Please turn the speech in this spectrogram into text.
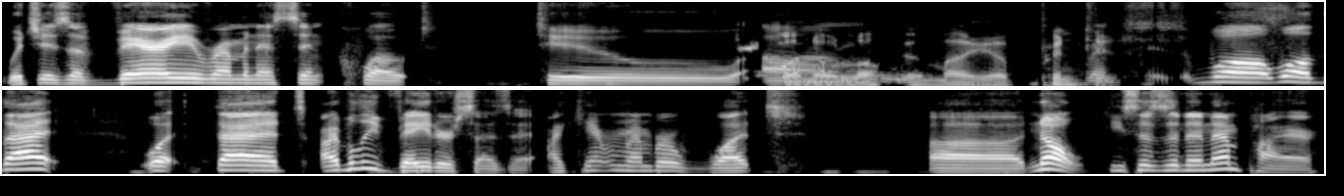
which is a very reminiscent quote to um, longer my when- well, well, that what that I believe Vader says it. I can't remember what. Uh, no, he says it in Empire.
